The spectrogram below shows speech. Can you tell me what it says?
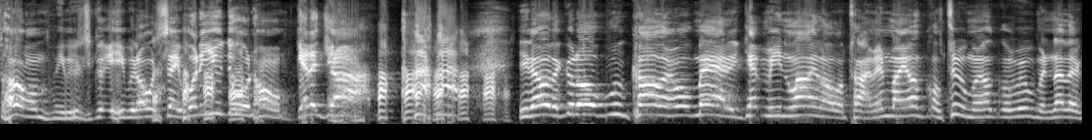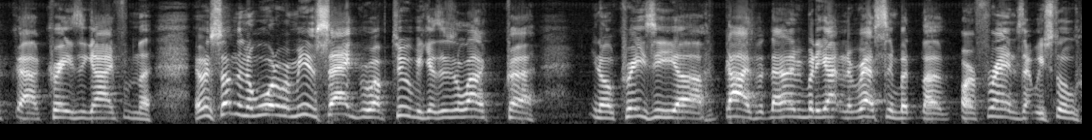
home. He was he would always say, "What are you doing home? Get a job." you know, the good old blue collar old man. He kept me in line all the time, and my uncle too. My uncle Reuben, another uh, crazy guy from the. There was something in the water where me and Sag grew up too, because there's a lot of. Uh, you know, crazy uh, guys, but not everybody got into wrestling. But uh, our friends that we still,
